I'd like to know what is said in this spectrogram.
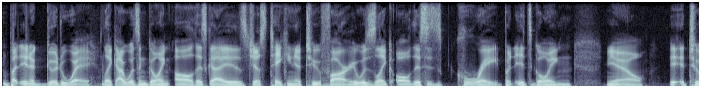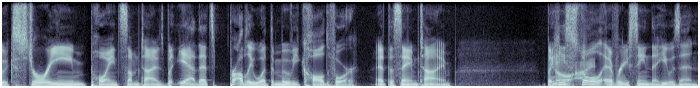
but in a good way. Like I wasn't going, oh, this guy is just taking it too far. It was like, oh, this is great, but it's going, you know, i to extreme points sometimes. But yeah, that's probably what the movie called for at the same time. But No, he I- stole every scene that he was in.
